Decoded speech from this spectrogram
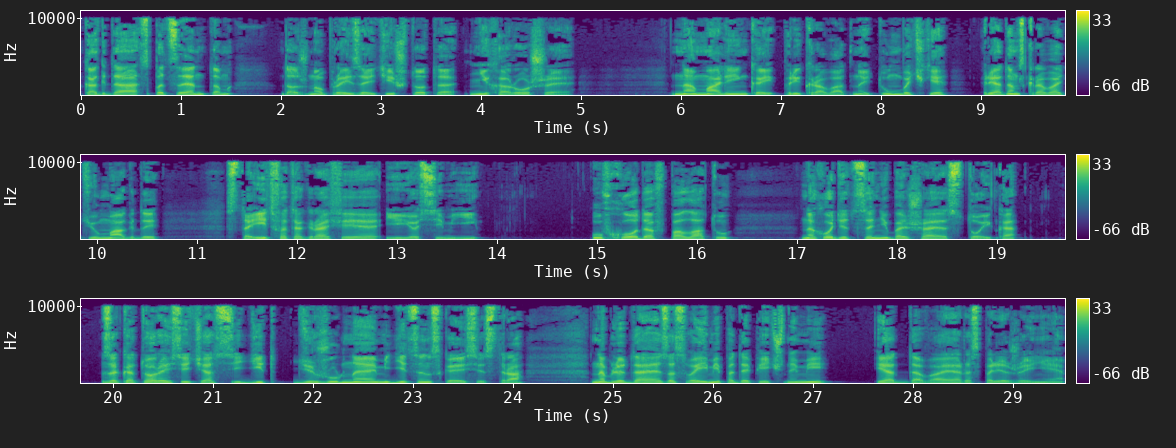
Когда с пациентом должно произойти что-то нехорошее. На маленькой прикроватной тумбочке рядом с кроватью Магды стоит фотография ее семьи. У входа в палату находится небольшая стойка, за которой сейчас сидит дежурная медицинская сестра, наблюдая за своими подопечными и отдавая распоряжения.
